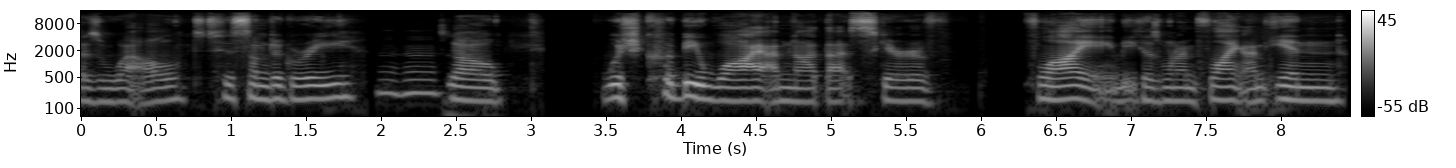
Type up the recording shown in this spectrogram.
as well to some degree. Mm-hmm. So, which could be why I'm not that scared of flying because when I'm flying, I'm in,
